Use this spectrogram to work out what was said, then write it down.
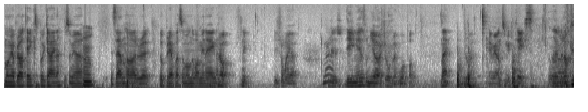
många bra takes på Ukraina som jag Mm. sen har upprepat som om det var mina egna. Bra, snyggt. Det är så man gör. Det är ingen som gör så med vår podd, Nej, tror jag. vi har inte så mycket takes. Nej, men också,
